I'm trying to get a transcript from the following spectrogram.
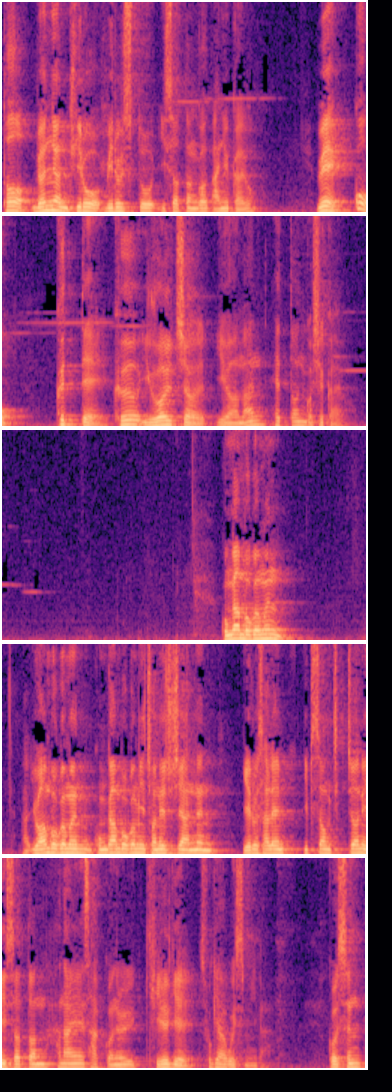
더 몇 년 뒤로 미룰 수도 있었던 것 아닐까요? 왜 꼭 그때 그 6월절이어야만 했던 것일까요? 공간복음은 아, 요한복음은 공간복음이 전해주지 않는 예루살렘 입성 직전에 있었던 하나의 사건을 길게 소개하고 있습니다. 그것은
